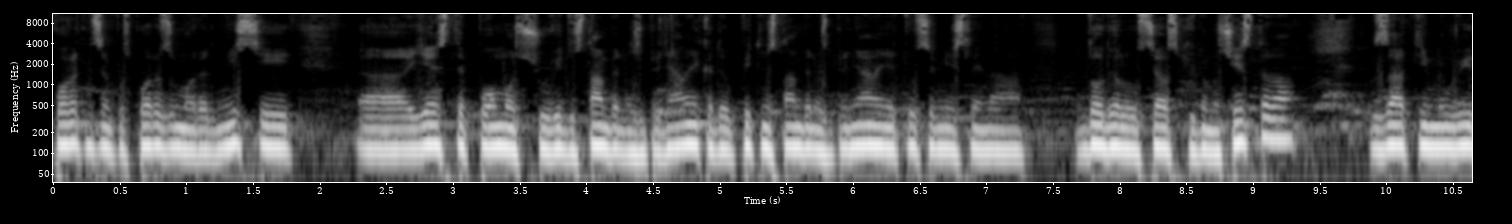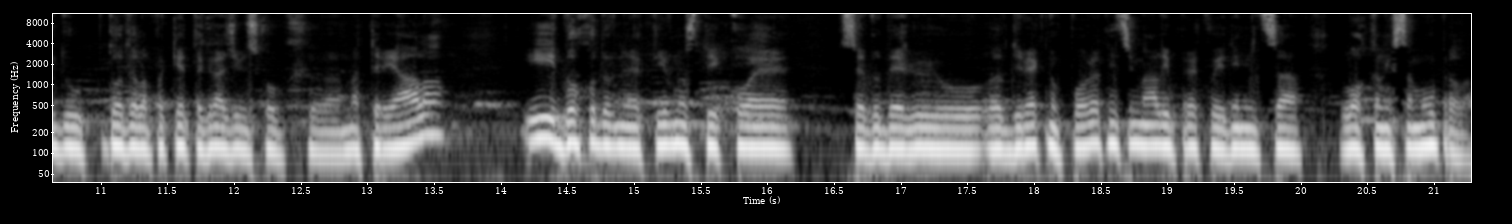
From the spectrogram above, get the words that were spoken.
povratnicama po sporazumu o radmisiji e, jeste pomoć u vidu stambenog zbrinjavanja. Kada je u pitanju stambeno zbrinjavanje, tu se misli na dodelu seoskih domaćinstava, zatim u vidu dodela paketa građevinskog materijala i dohodovne aktivnosti koje se dodeljuju direktno povratnicima, ali preko jedinica lokalnih samouprava.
